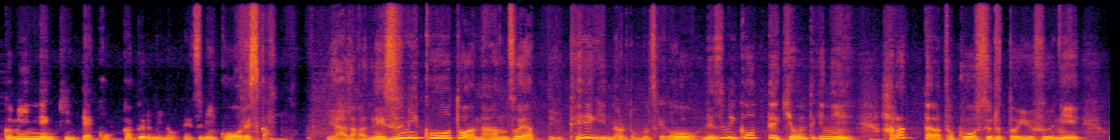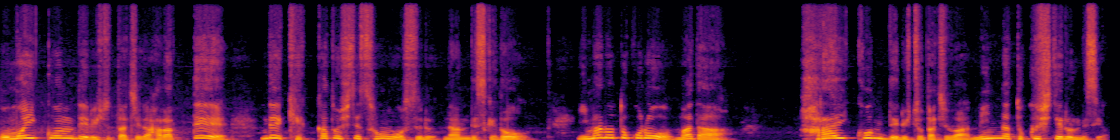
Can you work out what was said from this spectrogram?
国民年金って国家ぐるみのネズミ講ですか？いや、だからネズミ講とは何ぞやっていう定義になると思うんですけど、ネズミ講って基本的に払ったら得をするというふうに思い込んでいる人たちが払って、で、結果として損をするなんですけど、今のところまだ払い込んでる人たちはみんな得してるんですよ。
